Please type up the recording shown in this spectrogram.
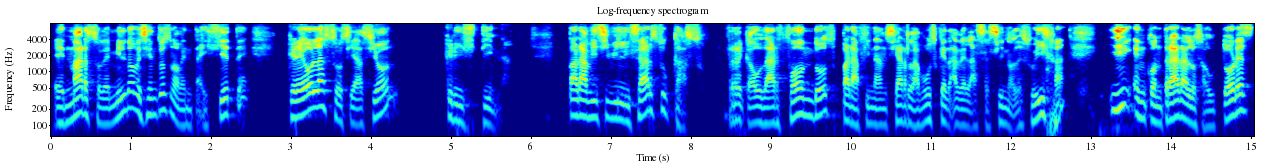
En marzo de 1997 creó la Asociación Cristina para visibilizar su caso, recaudar fondos para financiar la búsqueda del asesino de su hija y encontrar a los autores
